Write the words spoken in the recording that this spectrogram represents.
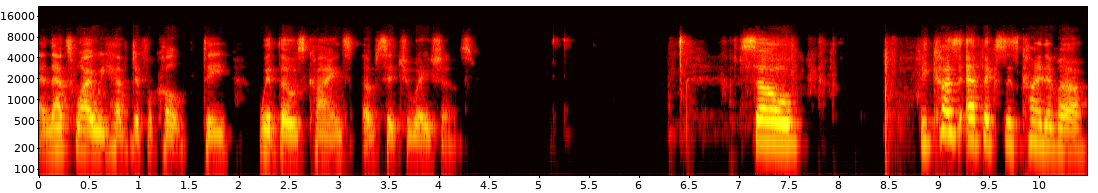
And that's why we have difficulty with those kinds of situations. So because ethics is kind of a,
